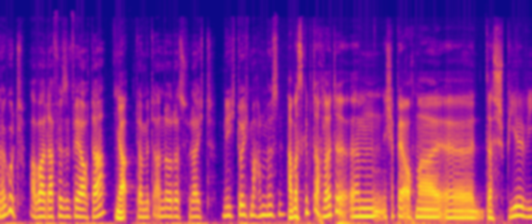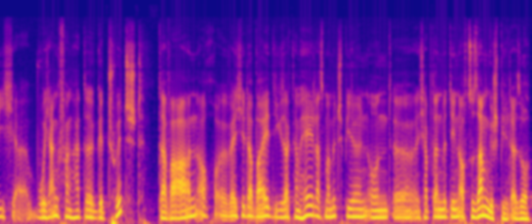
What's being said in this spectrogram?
Na gut, aber dafür sind wir ja auch da, Ja, damit andere das vielleicht nicht durchmachen müssen. Aber es gibt auch Leute, ähm, ich habe ja auch mal äh, das Spiel, wie ich, äh, wo ich angefangen hatte, getwitcht. Da waren auch äh, welche dabei, die gesagt haben, hey, lass mal mitspielen. Und äh, ich habe dann mit denen auch zusammengespielt. Also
